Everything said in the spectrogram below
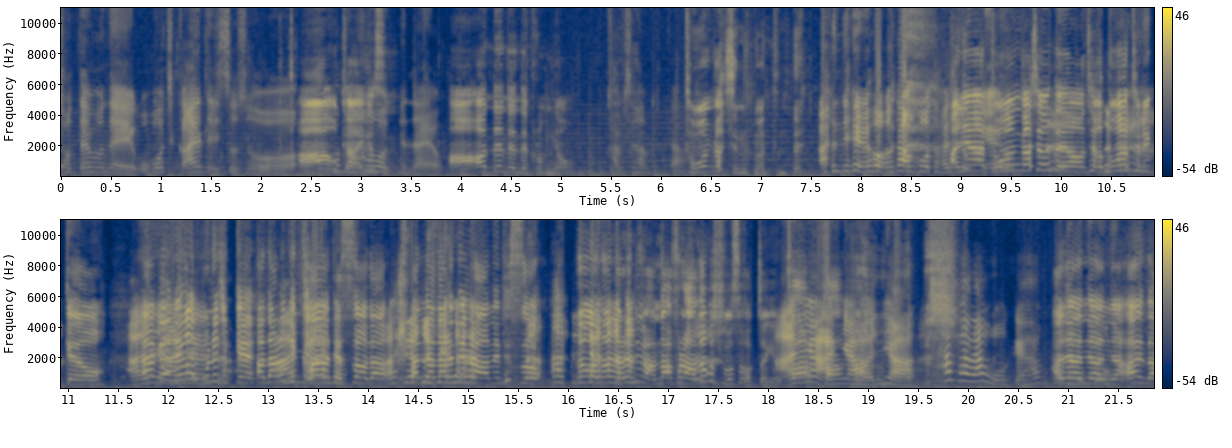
저 때문에 오버워치 까이들 있어서 아 오케이 하고 알겠습니다 되나요? 아, 아 네네네 그럼요 감사합니다. 도망가시는 것 같은데? 아니에요. 하고 다시 아니야 올게요. 도망가셔도 돼요. 제가 놓아드릴게요. 아 아니, 그냥 내가 아니, 보내줄게. 아 나른님 아니, 가 아니. 됐어. 나 아니, 아, 나 아니, 나른님 아니. 안해. 됐어. 나나 나른님 안 앞으로 안 하고 싶었어 갑자기. 가, 아니야 가, 아니야 가. 아니야. 한판 하고 오게 한판 아니야 아니야 아니야. 아니 나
